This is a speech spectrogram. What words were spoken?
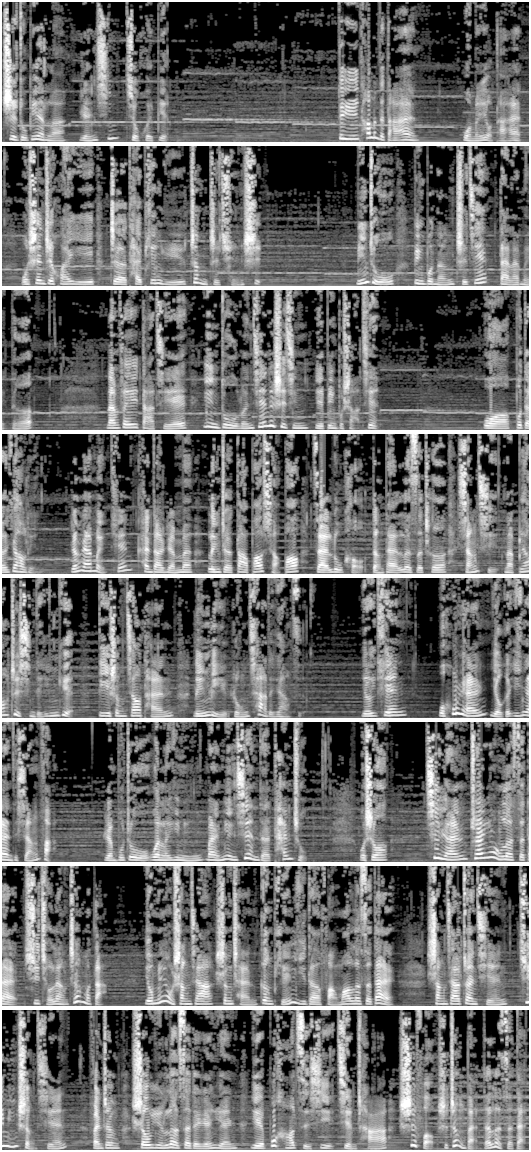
制度变了，人心就会变。”对于他们的答案，我没有答案。我甚至怀疑这太偏于政治诠释。民主并不能直接带来美德。南非打劫、印度轮奸的事情也并不少见。我不得要领，仍然每天看到人们拎着大包小包在路口等待垃圾车响起那标志性的音乐。低声交谈，邻里融洽的样子。有一天，我忽然有个阴暗的想法，忍不住问了一名卖面线的摊主：“我说，既然专用垃圾袋需求量这么大，有没有商家生产更便宜的仿冒垃圾袋？商家赚钱，居民省钱。”反正收运垃圾的人员也不好仔细检查是否是正版的垃圾袋。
